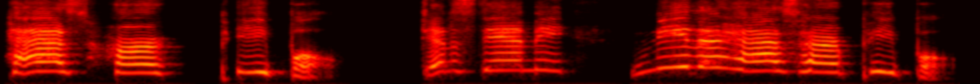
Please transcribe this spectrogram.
has her people. Do you understand me? Neither has her people.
